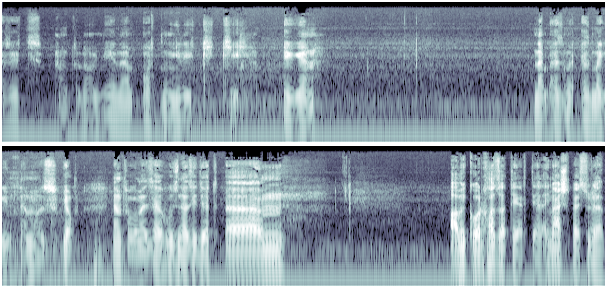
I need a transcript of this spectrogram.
ez itt, nem tudom, hogy miért nem, ott nyílik ki. Igen. Nem, ez, ez megint nem az. Jó, nem fogom ezzel húzni az időt. Um, amikor hazatértél, egy másodperc szülem,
